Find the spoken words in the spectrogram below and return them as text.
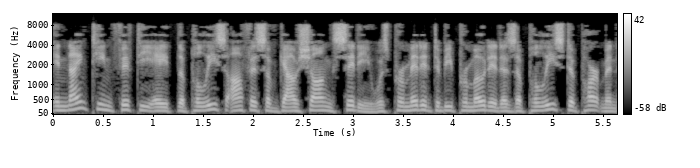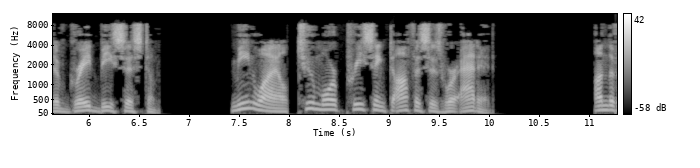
In 1958 the police office of Kaohsiung City was permitted to be promoted as a police department of Grade B system. Meanwhile, two more precinct offices were added. On 1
